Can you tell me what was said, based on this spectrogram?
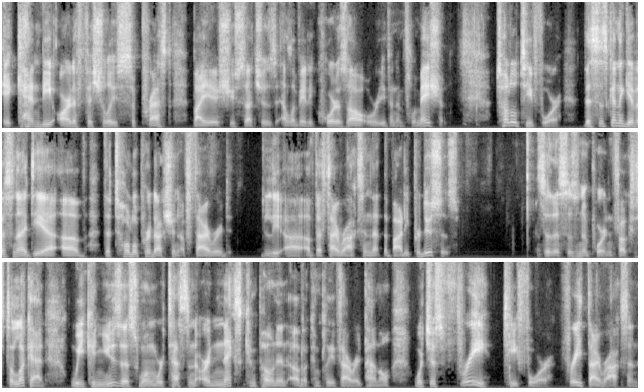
it can be artificially suppressed by issues such as elevated cortisol or even inflammation. Total T4, this is going to give us an idea of the total production of thyroid, uh, of the thyroxine that the body produces. So this is an important focus to look at. We can use this when we're testing our next component of a complete thyroid panel, which is free T4, free thyroxine.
